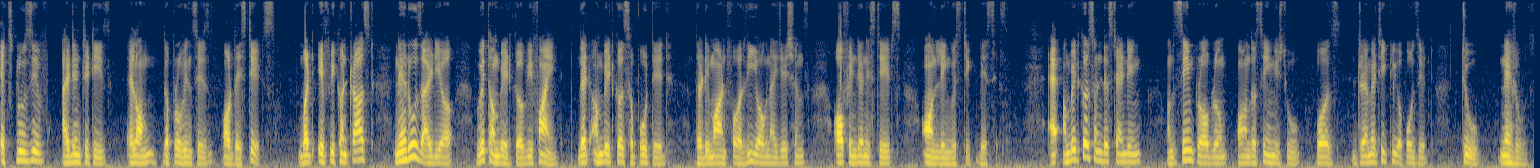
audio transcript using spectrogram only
exclusive identities along the provinces or the states. But if we contrast Nehru's idea with Ambedkar, we find that Ambedkar supported the demand for reorganizations of Indian states on linguistic basis. Ambedkar's understanding on the same problem on the same issue was dramatically opposite to Nehru's.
